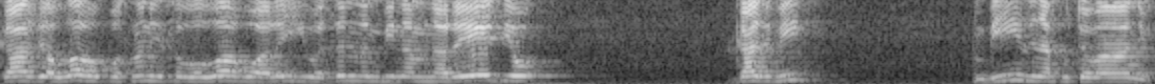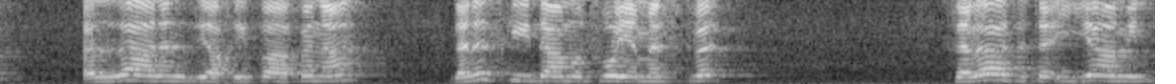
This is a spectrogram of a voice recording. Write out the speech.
kaže Allahu poslanik sallallahu alaihi ve sellem bi nam naredio kad bi bili na putovanju. An la nanzija khifafana da ne skidamo svoje mestve thalathata iyamin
